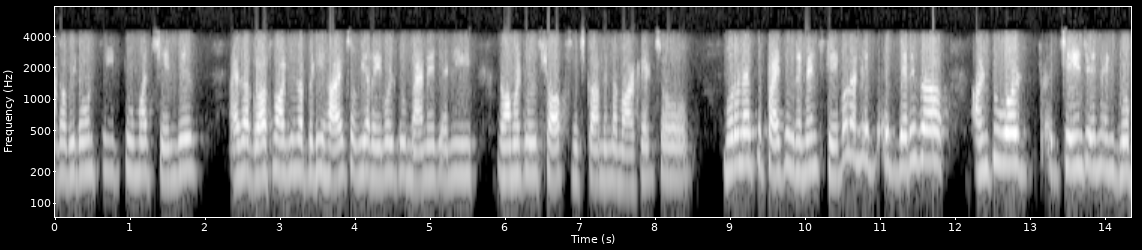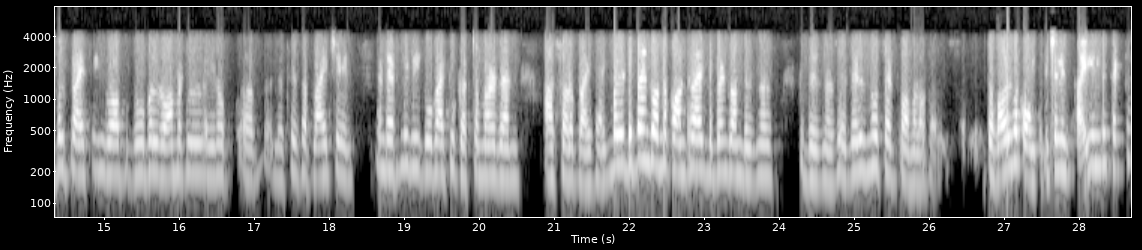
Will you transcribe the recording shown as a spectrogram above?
you know we don't see too much changes as our gross margins are pretty high, so we are able to manage any raw material shocks which come in the market. So more or less, the prices remain stable. And if there is a untoward change in global pricing, global raw material, you know, let's say supply chain, then definitely we go back to customers and ask for a price hike. But it depends on the contract, depends on business to business. There is no set formula for this. So how is the competition is high in the sector,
